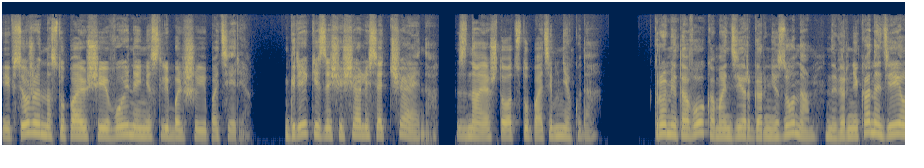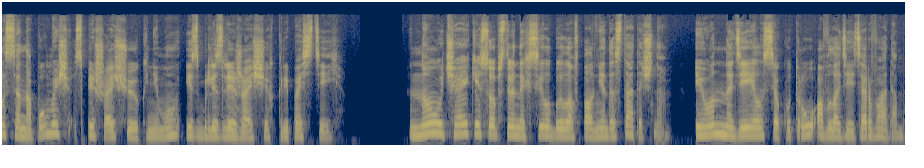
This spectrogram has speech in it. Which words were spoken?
И все же наступающие войны несли большие потери. Греки защищались отчаянно, зная, что отступать им некуда. Кроме того, командир гарнизона наверняка надеялся на помощь, спешащую к нему из близлежащих крепостей. Но у Чайки собственных сил было вполне достаточно, и он надеялся к утру овладеть Арвадом,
